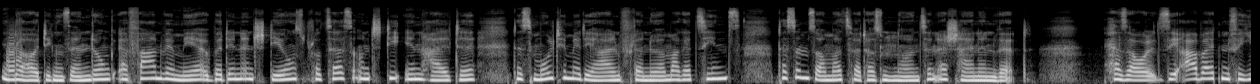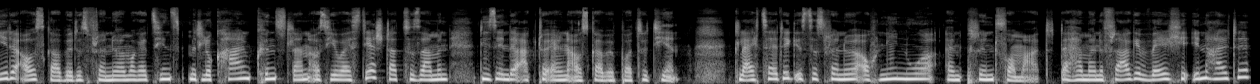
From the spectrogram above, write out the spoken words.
In der heutigen Sendung erfahren wir mehr über den Entstehungsprozess und die Inhalte des multimedialen Flaneur-Magazins, das im Sommer 2019 erscheinen wird. Herr Saul, Sie arbeiten für jede Ausgabe des Flaneur-Magazins mit lokalen Künstlern aus jeweils der Stadt zusammen, die Sie in der aktuellen Ausgabe porträtieren. Gleichzeitig ist das Flaneur auch nie nur ein Printformat. Daher meine Frage, welche Inhalte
